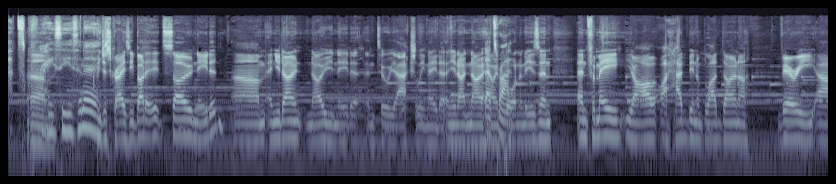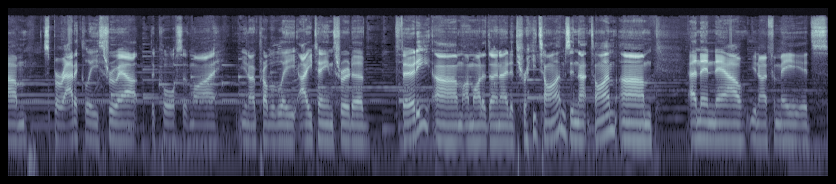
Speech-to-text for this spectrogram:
That's Um, crazy, isn't it? and just crazy, but it's so needed. Um, and you don't know you need it until you actually need it, and you don't know how That's right. important it is. And and for me, you know, I, I had been a blood donor very um, sporadically throughout the course of my, you know, probably 18 through to 30. Um, I might have donated three times in that time. Um, and then now, you know, for me, it's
